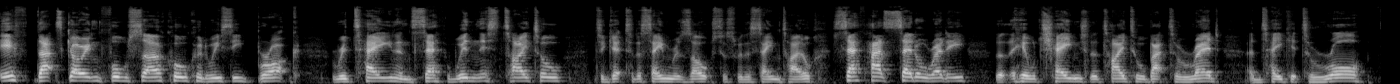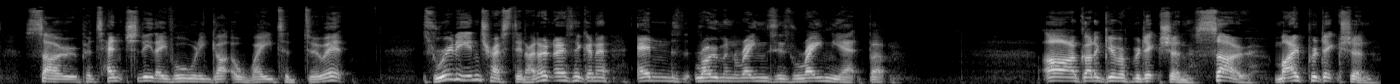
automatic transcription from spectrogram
If that's going full circle, could we see Brock retain and Seth win this title to get to the same results just with the same title? Seth has said already that he'll change the title back to red and take it to Raw. So potentially they've already got a way to do it. It's really interesting. I don't know if they're going to end Roman Reigns' reign yet, but. Oh, I've got to give a prediction. So, my prediction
